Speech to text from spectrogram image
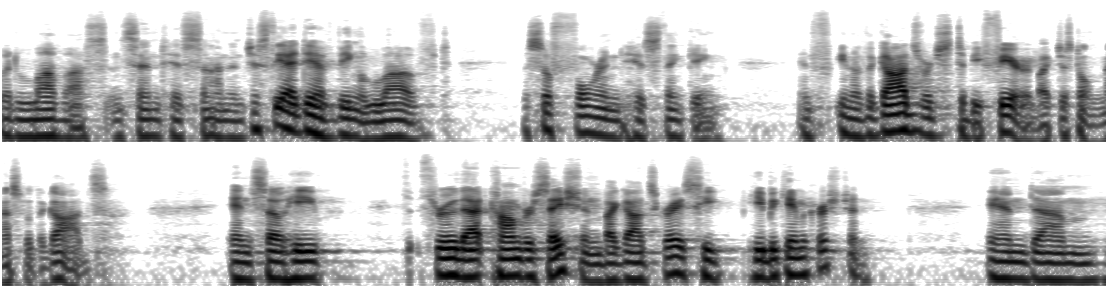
would love us and send His Son, and just the idea of being loved was so foreign to his thinking, and you know the gods were just to be feared, like just don't mess with the gods, and so he, th- through that conversation, by God's grace, he he became a Christian, and um,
